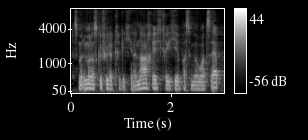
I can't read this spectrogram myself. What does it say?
dass man immer das Gefühl hat, kriege ich hier eine Nachricht, kriege ich hier was über WhatsApp.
